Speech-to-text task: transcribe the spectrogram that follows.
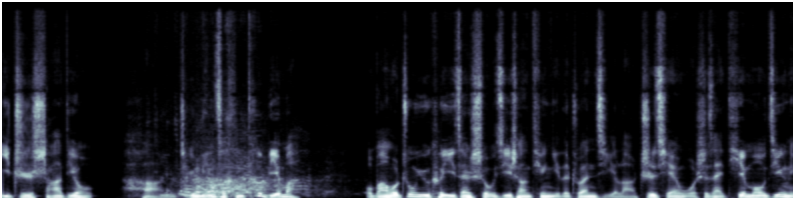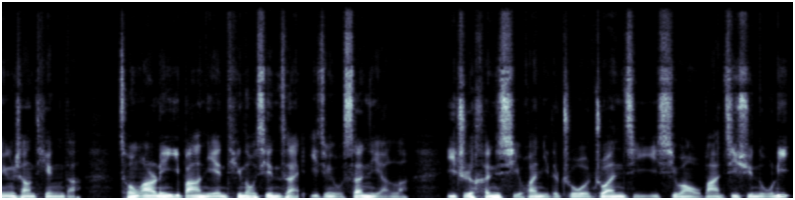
一只沙雕，哈，你这个名字很特别嘛。欧巴，我终于可以在手机上听你的专辑了。之前我是在天猫精灵上听的，从二零一八年听到现在，已经有三年了。一直很喜欢你的专专辑，希望欧巴继续努力。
